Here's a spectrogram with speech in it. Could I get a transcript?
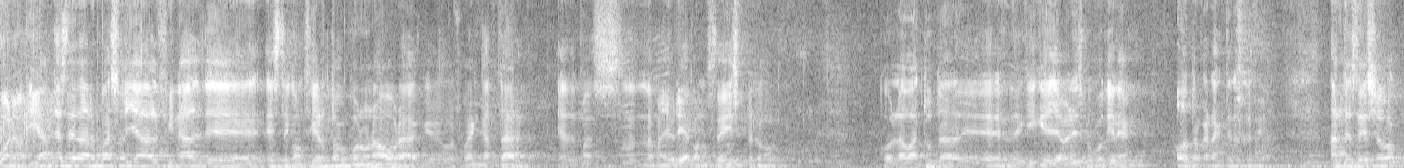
Bueno, y antes de dar paso ya al final de este concierto con una obra que os va a encantar, y además la mayoría conocéis, pero con la batuta de, de Quique ya veréis cómo tiene otro carácter especial. Antes de eso,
